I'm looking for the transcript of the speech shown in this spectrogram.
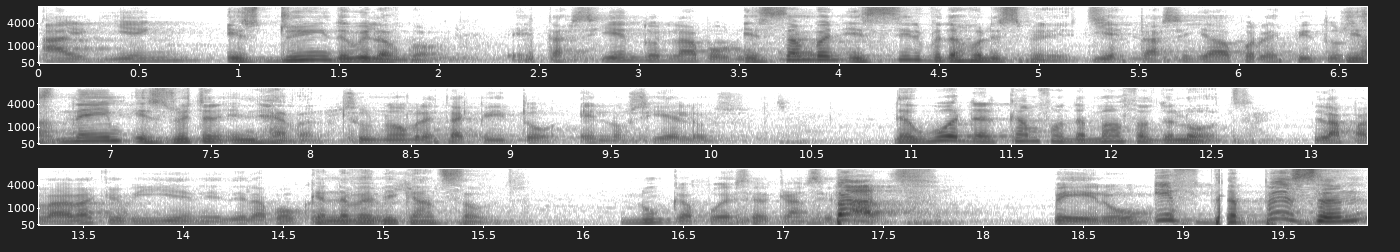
alguien is doing the will of God, está haciendo la voluntad if someone is sealed with the Holy Spirit, y está sellado por el Espíritu his Santo, name is written in heaven. su nombre está escrito en los cielos. The word that comes from the mouth of the Lord La palabra que viene de la boca can de never be Dios cancelled. nunca puede ser cancelada. But Pero if the person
